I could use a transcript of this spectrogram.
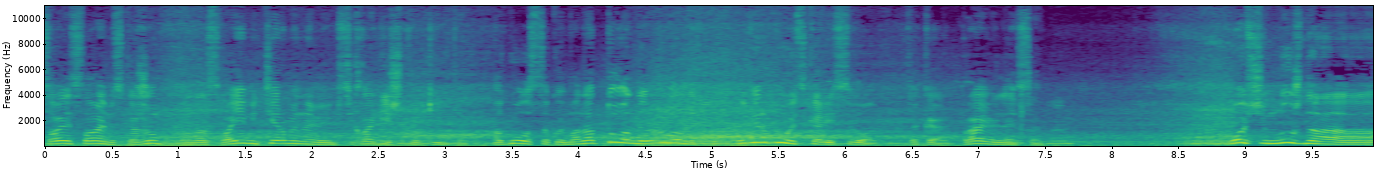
своими словами скажу, она своими терминами психологическими какими-то. А голос такой монотонный, ровный. Ну, вербует, скорее всего. Такая правильная вся. В общем, нужно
